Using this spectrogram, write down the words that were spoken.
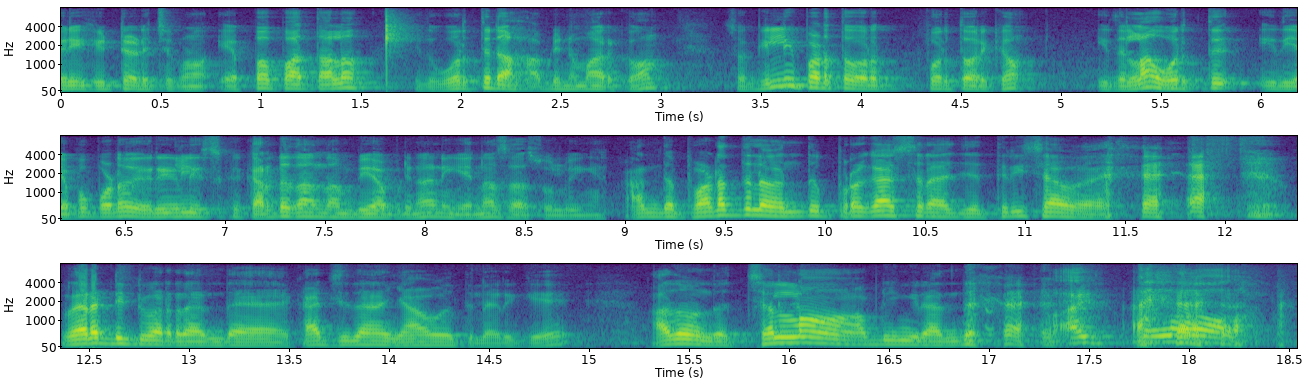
பெரிய ஹிட் அடிச்சுக்கணும். எப்போ பார்த்தாலும் இது ஒர்த்துடா அப்படின்ற மாதிரி இருக்கும். ஸோ கில்லி படத்தை பொறுத்த வரைக்கும் இதெல்லாம் ஒர்த்து இது எப்போ படம் ரிலீஸ்க்கு கரெக்டு தான் தம்பி அப்படின்னா நீங்கள் என்ன சார் சொல்வீங்க? அந்த படத்தில் வந்து பிரகாஷ்ராஜ் திரிஷாவை விரட்டிட்டு வர்ற அந்த காட்சி தான் ஞாபகத்தில் இருக்குது அதுவும் அந்த செல்லம் அப்படிங்கிற அந்த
